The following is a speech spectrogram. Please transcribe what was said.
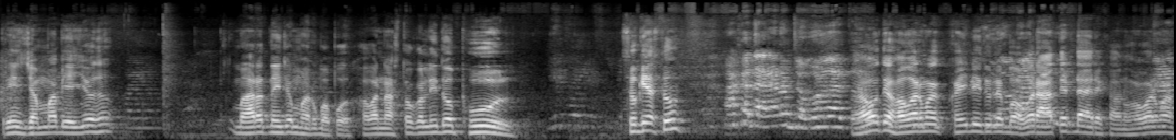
પ્રિન્સ જમવા બે ગયો છે. મારે જ નહીં જમ મારું બપોર. હવે નાસ્તો કરી લીધો ફૂલ. શું કહેશ તું. હા તે હવારમાં ખાઈ લીધું એટલે હવે રાતે જ ડાયરેક્ટ ખાવાનું. હવારમાં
